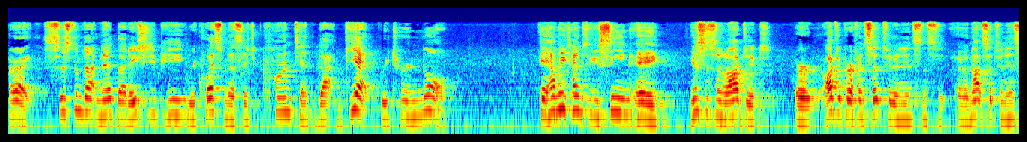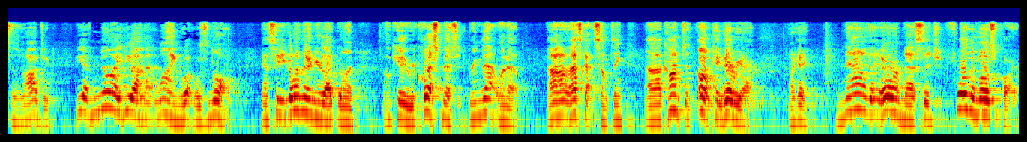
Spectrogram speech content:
All right, system.net.http request message content.get return null. Okay, how many times have you seen a instance of an object or object reference set to an instance, uh, not set to an instance of an object? You have no idea on that line what was null. And so you go in there and you're like going, okay, request message, bring that one up. Oh, no, that's got something. Uh, content. Oh, okay, there we are. Okay, now the error message, for the most part,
